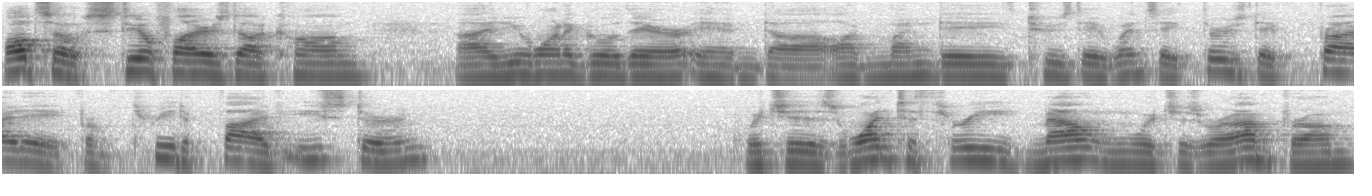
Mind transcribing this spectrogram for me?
Also, steelflyers.com. Uh, you want to go there and uh, on Monday, Tuesday, Wednesday, Thursday, Friday from 3 to 5 Eastern, which is 1 to 3 Mountain, which is where I'm from,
